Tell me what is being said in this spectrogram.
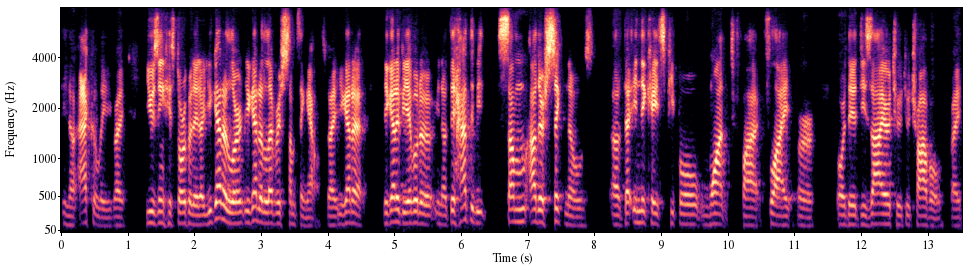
you know, accurately, right, using historical data, you got to learn, you got to leverage something else, right? You got to you got to be able to, you know, there had to be some other signals uh, that indicates people want to fly, fly or or their desire to to travel, right?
